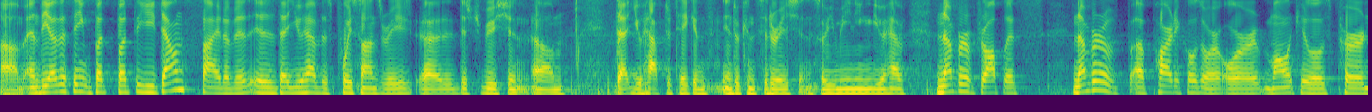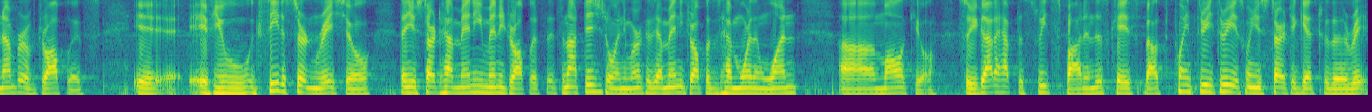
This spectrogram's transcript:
Um, and the other thing, but, but the downside of it is that you have this Poisson's uh, distribution um, that you have to take in, into consideration. So you meaning you have number of droplets number of uh, particles or, or molecules per number of droplets, if you exceed a certain ratio, then you start to have many, many droplets. It's not digital anymore because you have many droplets that have more than one uh, molecule. So you got to have the sweet spot. In this case, about 0.33 is when you start to get to the,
